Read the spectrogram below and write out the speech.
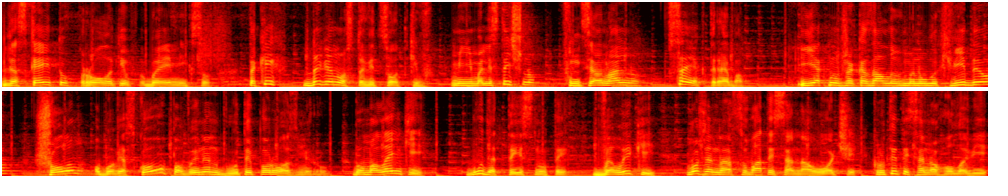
для скейту, роликів, BMX. Таких 90%. Мінімалістично, функціонально, все як треба. І як ми вже казали в минулих відео, шолом обов'язково повинен бути по розміру. Бо маленький буде тиснути, великий може насуватися на очі, крутитися на голові.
